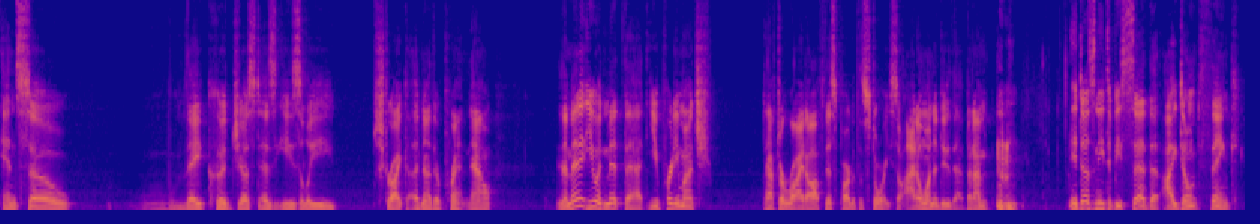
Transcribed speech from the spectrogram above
and so they could just as easily strike another print. Now, the minute you admit that, you pretty much have to write off this part of the story. So I don't want to do that, but I'm it does need to be said that I don't think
